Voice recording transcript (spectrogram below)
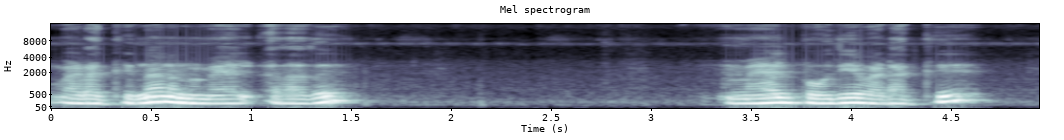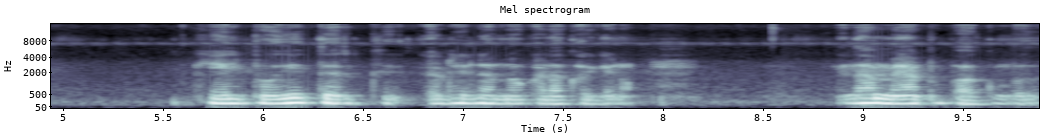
வடக்குன்னா நம்ம மேல் அதாவது மேல் பகுதியை வடக்கு கீழ்ப்பகுதி தெற்கு அப்படின்னு நம்ம கணக்கு வைக்கணும். இதான் மேப்பு பார்க்கும்போது.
